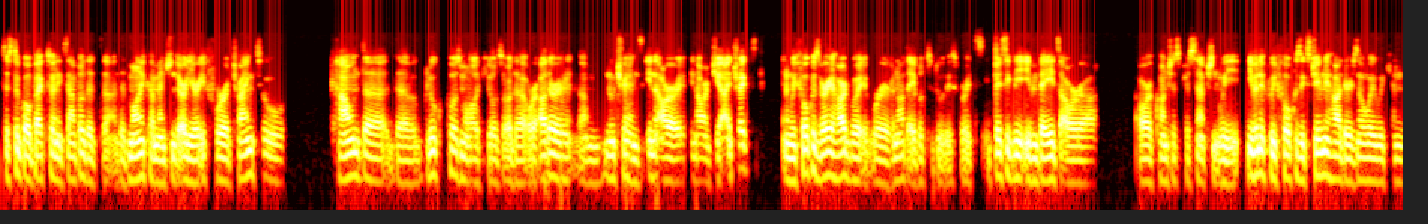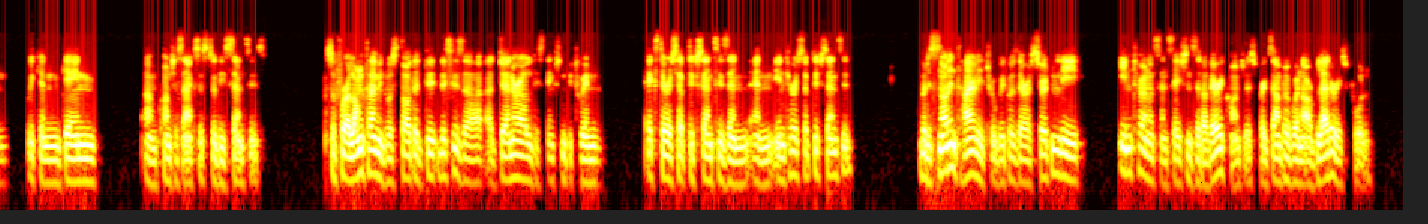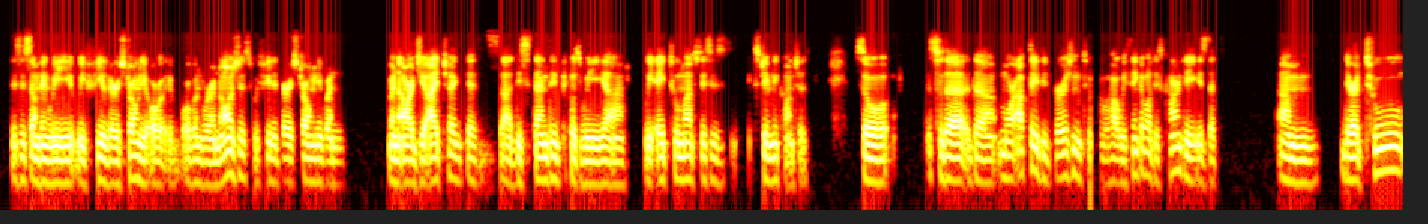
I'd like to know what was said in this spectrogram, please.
just to go back to an example that uh, that Monica mentioned earlier, if we're trying to count the the glucose molecules or the or other um, nutrients in our in our GI tract, and we focus very hard, we're, we're not able to do this. Where it basically invades our uh, our conscious perception. We even if we focus extremely hard, there's no way we can we can gain um, conscious access to these senses. So for a long time, it was thought that this is a, a general distinction between exteroceptive senses and, and interoceptive senses. But it's not entirely true because there are certainly internal sensations that are very conscious. For example, when our bladder is full, this is something we we feel very strongly, or or when we're nauseous, we feel it very strongly when when our GI tract gets uh, distended because we uh, we ate too much. This is extremely conscious. So so the the more updated version to how we think about this currently is that um, there are two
